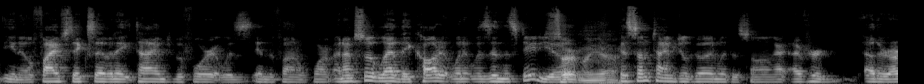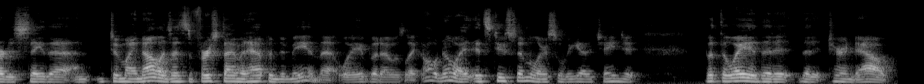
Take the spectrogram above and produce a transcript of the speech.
you know, five, six, seven, eight times before it was in the final form. And I'm so glad they caught it when it was in the studio. Certainly, yeah. Because sometimes you'll go in with a song. I, I've heard other artists say that, and to my knowledge, that's the first time it happened to me in that way. But I was like, oh no, I, it's too similar, so we got to change it. But the way that it that it turned out,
